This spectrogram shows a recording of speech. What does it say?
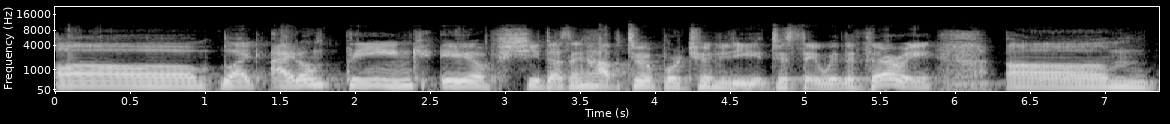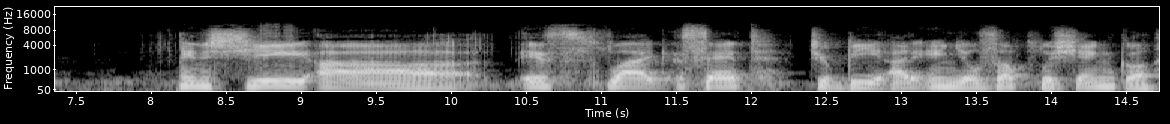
um, like I don't think if she doesn't have the opportunity to stay with the theory, um, and she uh is like set to be at Angels of Plushenko,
